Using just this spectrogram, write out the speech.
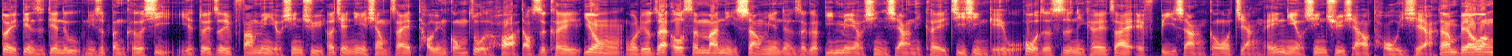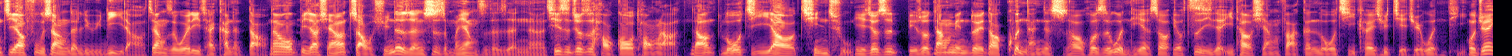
对电子电路，你是本科系，也对这方面有兴趣，而且你也想在桃园工作的话，倒是可以用我留在 Awesome Money 上面的这个 email 信箱，你可以寄信给我，或者是你可以在 FB 上跟我讲，哎，你有。兴趣想要投一下，当然不要忘记要附上的履历了，这样子威力才看得到。那我比较想要找寻的人是什么样子的人呢？其实就是好沟通啦，然后逻辑要清楚，也就是比如说当面对到困难的时候，或是问题的时候，有自己的一套想法跟逻辑可以去解决问题。我觉得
